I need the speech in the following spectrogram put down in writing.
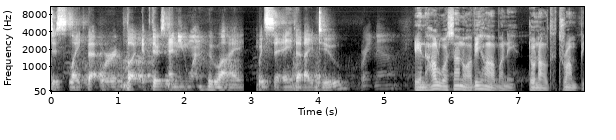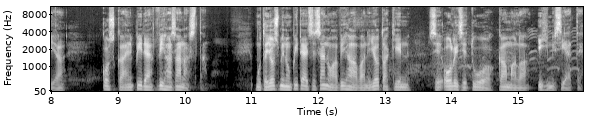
dislike that word. But if there's anyone who I would say that I do right now, En halua sanoa vihaavani Donald Trumpia, koska en pidä vihasanasta. Mutta jos minun pitäisi sanoa vihaavani jotakin, se olisi tuo kamala ihmisjäte.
